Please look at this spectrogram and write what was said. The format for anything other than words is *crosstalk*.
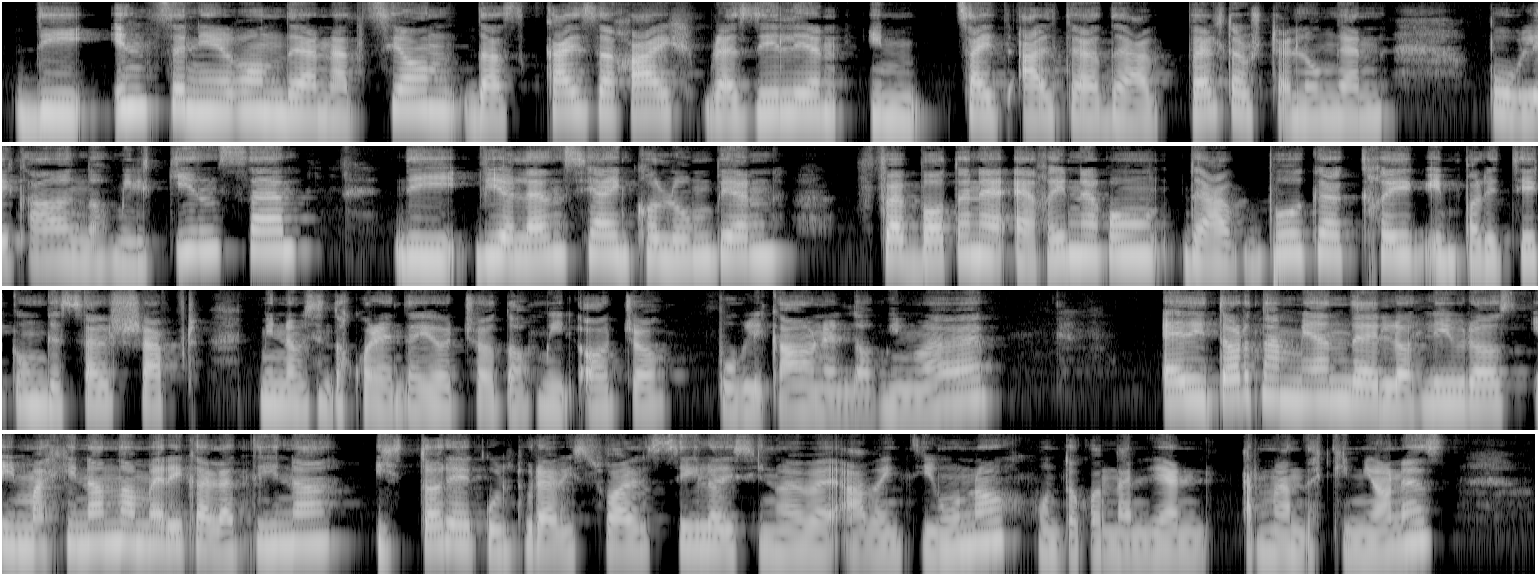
Die Inszenierung der Nation, das Kaiserreich Brasilien im Zeitalter der Weltausstellungen, publicado en 2015, Die Violencia in Kolumbien, Verbotene Erinnerung der Bürgerkrieg in Politik und Gesellschaft 1948-2008, publicado en el 2009, editor también de los libros Imaginando América Latina, Historia y Cultura Visual siglo XIX a XXI, junto con Daniel Hernández Quiñones,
